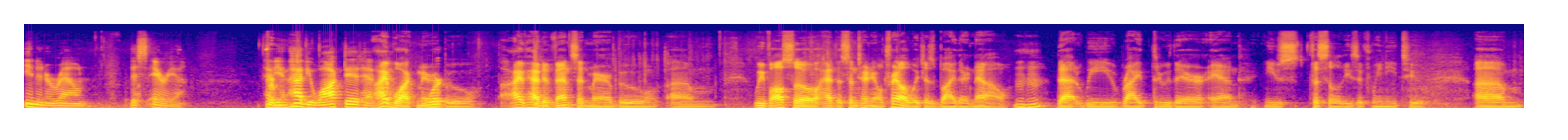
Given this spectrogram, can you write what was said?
in and around this area? Have From- you have you walked it? Have I've you walked wor- Mirabeau. I've had events at Mirabeau. Um, we've also had the Centennial Trail, which is by there now, that we ride through there and use facilities if we need to. Um,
